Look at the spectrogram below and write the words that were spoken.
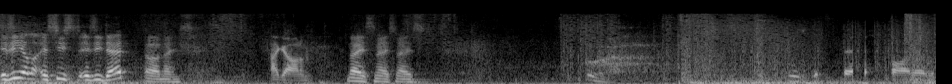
Is he? Is he? Is he dead? Oh, nice, I got him. nice, nice, nice. Spot ever.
